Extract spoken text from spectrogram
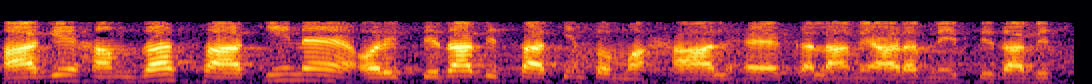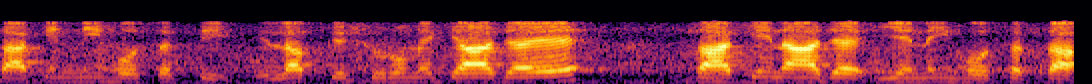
آگے حمزہ ساکن ہے اور ابتدا بھی ساکن تو محال ہے۔ کلام عرب میں ابتدا بھی ساکن نہیں ہو سکتی۔ لفظ کے شروع میں کیا آ جائے؟ ساکن آ جائے، یہ نہیں ہو سکتا۔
